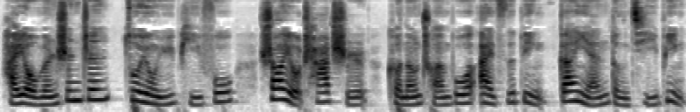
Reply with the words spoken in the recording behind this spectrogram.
还有纹身针作用于皮肤，稍有差池，可能传播艾滋病、肝炎等疾病。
